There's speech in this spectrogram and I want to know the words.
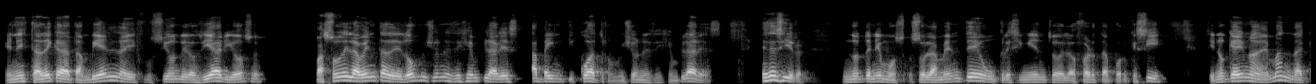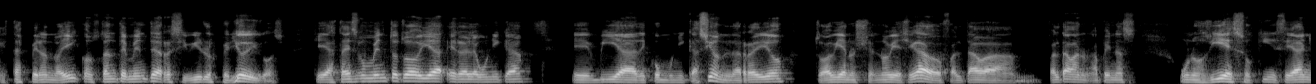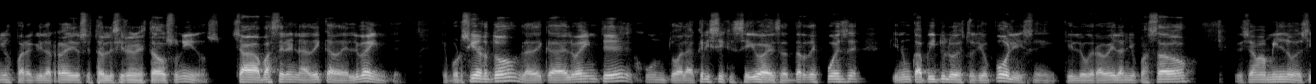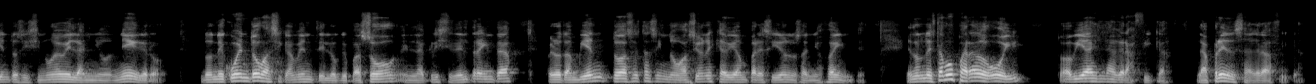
En esta década también la difusión de los diarios pasó de la venta de 2 millones de ejemplares a 24 millones de ejemplares. Es decir, no tenemos solamente un crecimiento de la oferta porque sí, sino que hay una demanda que está esperando ahí constantemente a recibir los periódicos. que hasta ese momento todavía era la única eh, vía de comunicación. La radio todavía no, había llegado, faltaba, faltaban apenas unos 10 o 15 años para que la radio se estableciera en Estados Unidos. Ya va a ser en la década del 20 que por cierto, la década del 20, junto a la crisis que se iba a desatar después, eh, tiene un capítulo de Storiopolis, eh, que lo grabé el año pasado, que se llama 1919, el año negro, donde cuento básicamente lo que pasó en la crisis del 30, pero también todas estas innovaciones que habían aparecido en los años 20. En donde estamos parados hoy todavía es la gráfica, la prensa gráfica.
